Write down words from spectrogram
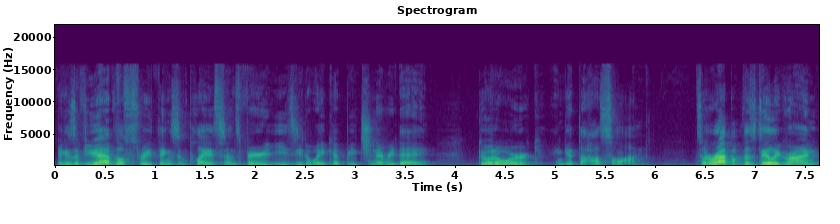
Because if you have those three things in place, then it's very easy to wake up each and every day, go to work, and get the hustle on. So to wrap up this daily grind,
